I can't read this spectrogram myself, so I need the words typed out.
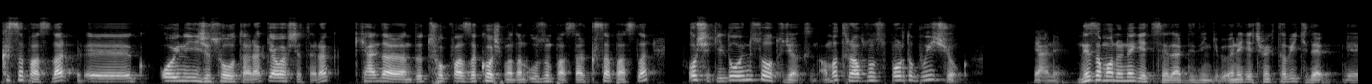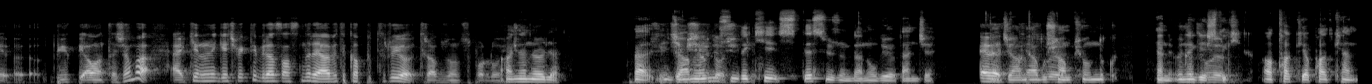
Kısa paslar, e, oyunu iyice soğutarak, yavaşlatarak, kendi aranda çok fazla koşmadan uzun paslar, kısa paslar o şekilde oyunu soğutacaksın. Ama Trabzonspor'da bu hiç yok. Yani ne zaman öne geçseler dediğin gibi öne geçmek tabii ki de e, büyük bir avantaj ama erken öne geçmek de biraz aslında rehaveti kapatırıyor Trabzonsporlu oyuncu. Aynen öyle. Yani camianın üstündeki stres yüzünden oluyor bence. Evet. Yani camia bu şampiyonluk yani öne geçtik. Atak yaparken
